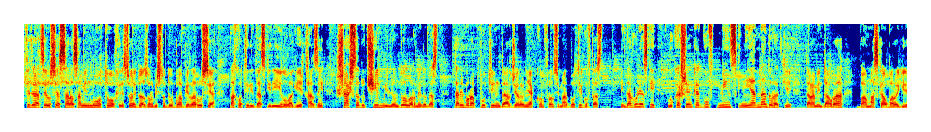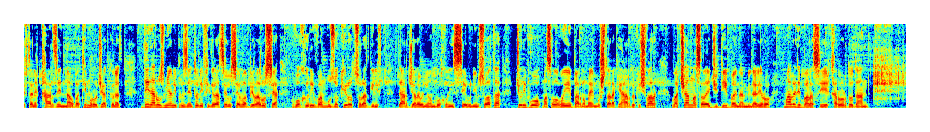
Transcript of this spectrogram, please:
федератсияи русия сар аз ҳамин моҳ то охири соли 2022 ба беларусия ба хотири дастгирии иловагии қарзӣ 640 миллион доллар медодааст. Дар ин бора путин дар ҷараёни як конфронси матбуотӣ гуфтааст. Ин дар ҳоле аст ки лукашенко гуфт минск ният надорад ки дар ҳамин давра ба москав барои гирифтани қарзи навбатӣ муроҷиат кунад. Денарӯз миёни президентони федератсияи русия ва беларусия вохӯрӣ ва музокирот сурат гирифт. Дар ҷараёни он вохӯрии севуним соата ҷонибҳо масъалаҳои барномаи муштараки ҳарду кишвар ва чанд масъалаи ҷиддии байналмилалиро мавриди баррасӣ қарор доданд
